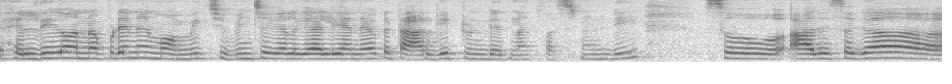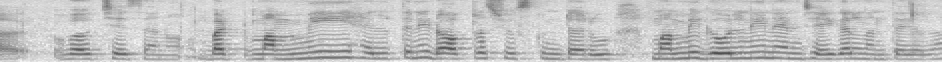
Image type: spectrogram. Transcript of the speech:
హెల్తీగా ఉన్నప్పుడే నేను మమ్మీకి చూపించగలగాలి అనే ఒక టార్గెట్ ఉండేది నాకు ఫస్ట్ నుండి. సో ఆ దిశగా వర్క్ చేశాను. బట్ మమ్మీ హెల్త్ని డాక్టర్స్ చూసుకుంటారు. మమ్మీ గోల్ని నేను చేయగలను అంతే కదా.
